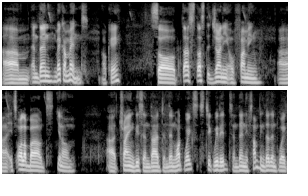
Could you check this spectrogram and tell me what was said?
Um, and then make amends. Okay. So that's, that's the journey of farming. Uh, it's all about, you know, uh, trying this and that. And then what works, stick with it. And then if something doesn't work,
